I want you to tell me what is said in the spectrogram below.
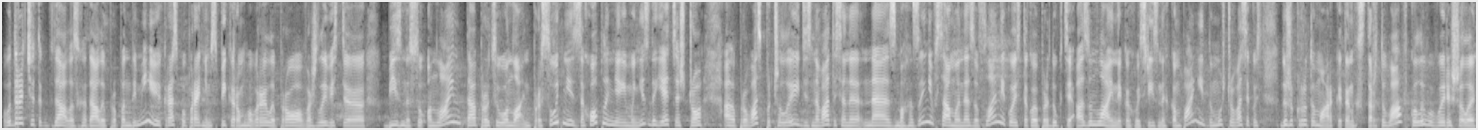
Ви, до речі, так вдало згадали про пандемію. Якраз попереднім спікером говорили про важливість е, бізнесу онлайн та про цю онлайн присутність, захоплення. І мені здається, що е, про вас почали дізнаватися не не з магазинів, саме не з офлайн якоїсь такої продукції, а з онлайн якихось різних компаній, тому що у вас якось дуже круто маркетинг стартував, коли ви вирішили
